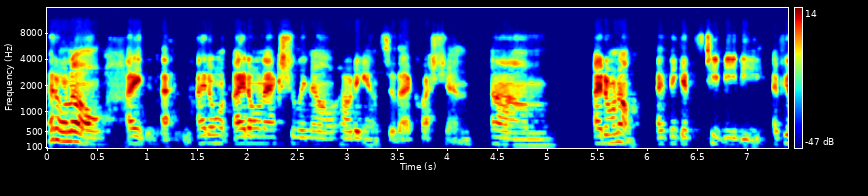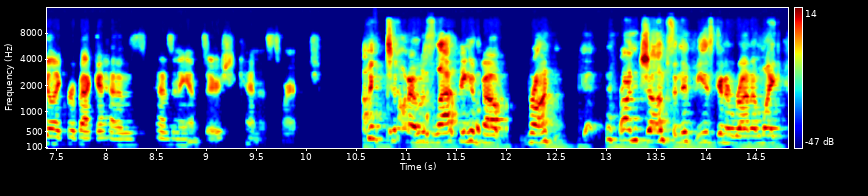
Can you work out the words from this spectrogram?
I don't know. I I don't I don't actually know how to answer that question. Um, I don't know. I think it's TBD. I feel like Rebecca has has an answer. She kind of smart. I don't. I was laughing about Ron Ron Johnson if he's going to run. I'm like,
